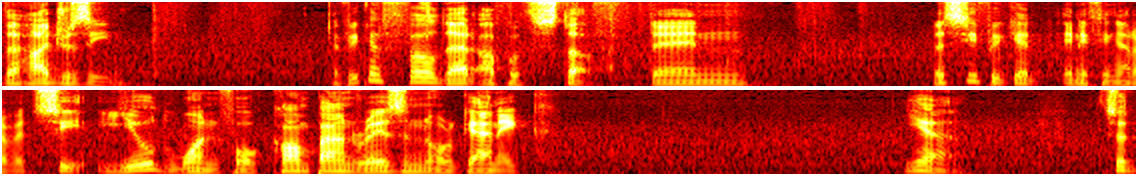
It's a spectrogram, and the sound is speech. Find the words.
The hydrazine. If we can fill that up with stuff, then... Let's see if we get anything out of it. See, yield 1 for compound resin organic. Yeah. So,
